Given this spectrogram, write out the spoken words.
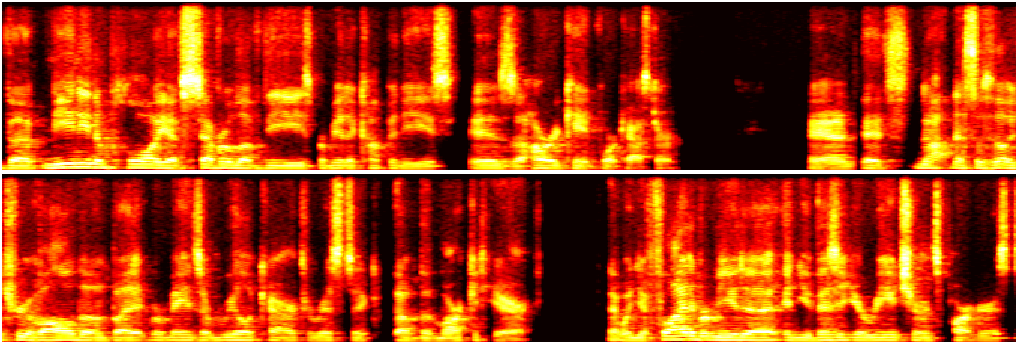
the leading employee of several of these Bermuda companies is a hurricane forecaster. And it's not necessarily true of all of them, but it remains a real characteristic of the market here. That when you fly to Bermuda and you visit your reinsurance partners,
